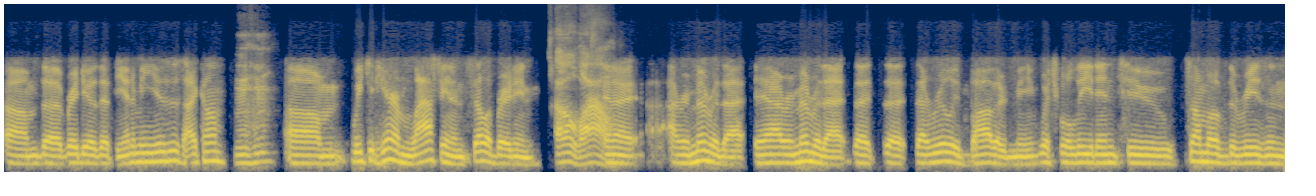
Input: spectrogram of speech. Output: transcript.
um, the radio that the enemy uses, ICOM, hmm um, we could hear them laughing and celebrating Oh wow. and I I remember that. Yeah, I remember that. That that that really bothered me, which will lead into some of the reasons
